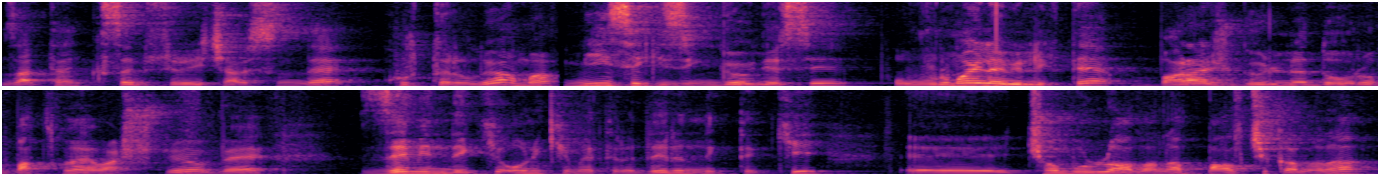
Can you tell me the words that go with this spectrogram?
zaten kısa bir süre içerisinde kurtarılıyor ama Mi-8'in gövdesi o vurmayla birlikte baraj gölüne doğru batmaya başlıyor ve zemindeki 12 metre derinlikteki e, çamurlu alana, balçık alana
